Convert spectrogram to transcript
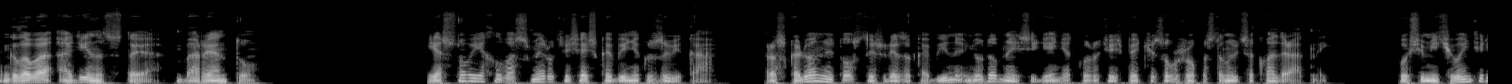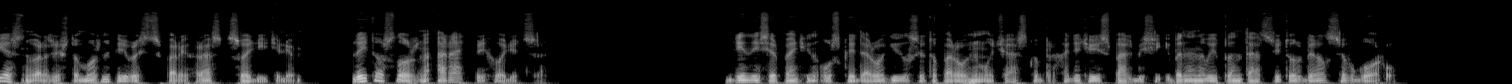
Глава одиннадцатая. Баренту. Я снова ехал в Асмеру, трясясь в кабине грузовика. Раскаленные толстые железо кабины, неудобные сиденья, от которых через пять часов жопа становится квадратной. В общем, ничего интересного, разве что можно переброситься парой фраз с водителем. Да и то сложно, орать приходится. Длинный серпантин узкой дороги вился то по ровным участкам, проходя через пастбище и банановые плантации, то взбирался в гору.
